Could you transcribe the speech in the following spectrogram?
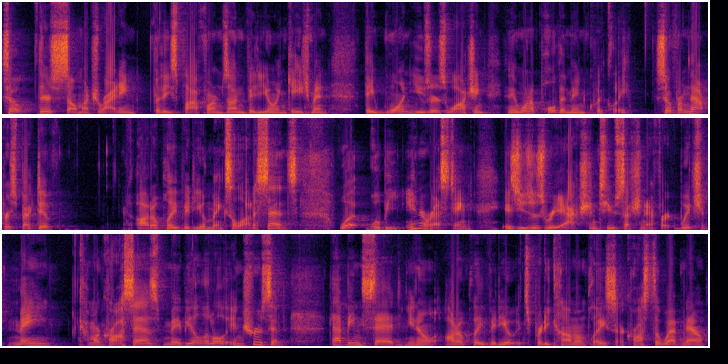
So there's so much writing for these platforms on video engagement. They want users watching and they want to pull them in quickly. So, from that perspective, autoplay video makes a lot of sense. What will be interesting is users' reaction to such an effort, which may come across as maybe a little intrusive. That being said, you know, autoplay video, it's pretty commonplace across the web now,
